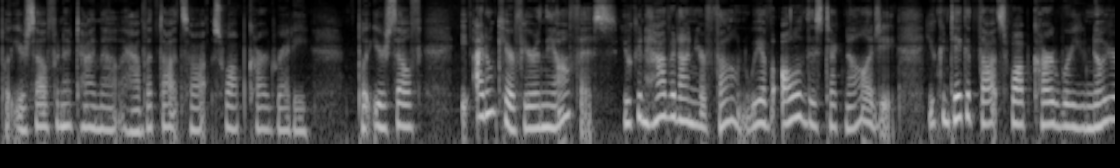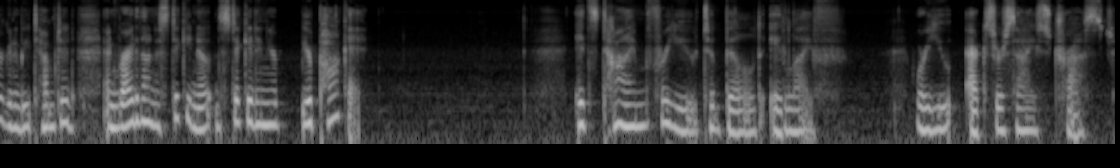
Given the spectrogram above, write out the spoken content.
put yourself in a timeout, have a thought swap card ready. Put yourself, I don't care if you're in the office, you can have it on your phone. We have all of this technology. You can take a thought swap card where you know you're going to be tempted and write it on a sticky note and stick it in your, your pocket. It's time for you to build a life where you exercise trust,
